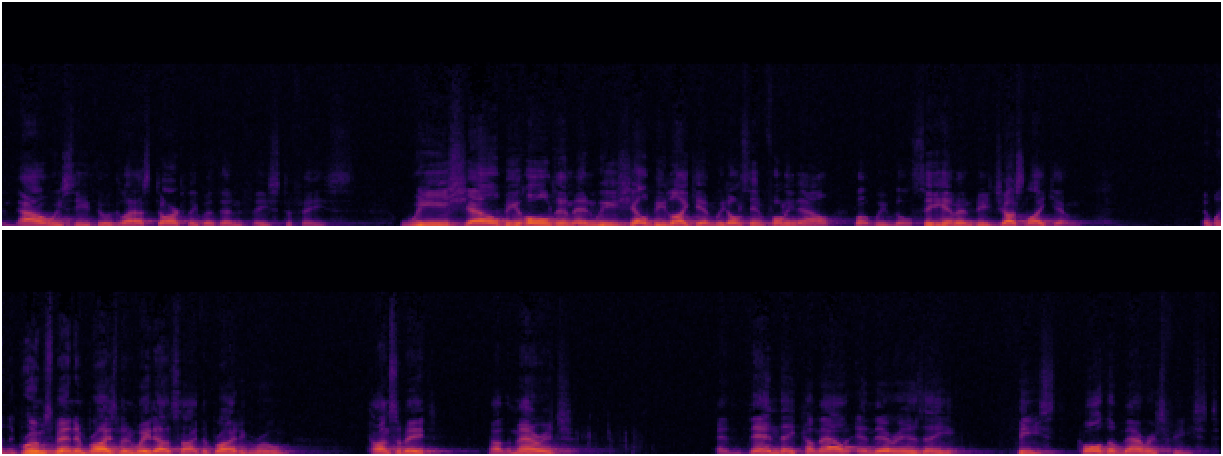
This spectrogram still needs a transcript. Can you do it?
And now we see through a glass darkly, but then face to face. We shall behold him and we shall be like him. We don't see him fully now, but we will see him and be just like him. And when the groomsmen and bridesmen wait outside, the bride and groom consummate uh, the marriage, and then they come out and there is a feast called the marriage feast.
